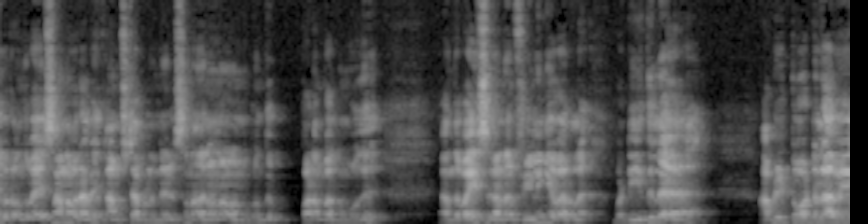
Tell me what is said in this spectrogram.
இவர் வந்து வயசானவராகவே காமிச்சிட்டாப்புல நெல்சன் அதனால நமக்கு வந்து படம் பார்க்கும்போது அந்த வயசுக்கான ஃபீலிங்கே வரல. பட் இதில் அப்படியே டோட்டலாகவே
